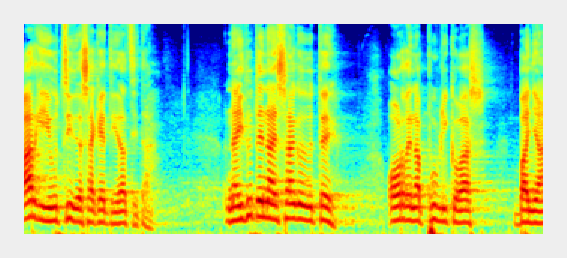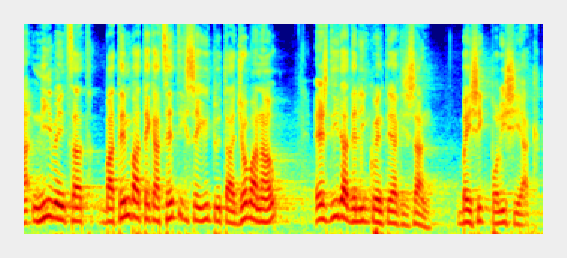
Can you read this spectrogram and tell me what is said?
argi utzi dezaket idatzita. Nahi dutena esango dute ordena publikoaz, baina ni behintzat baten batek atzetik segitu eta joban hau ez dira delinkuenteak izan, baizik poliziak.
